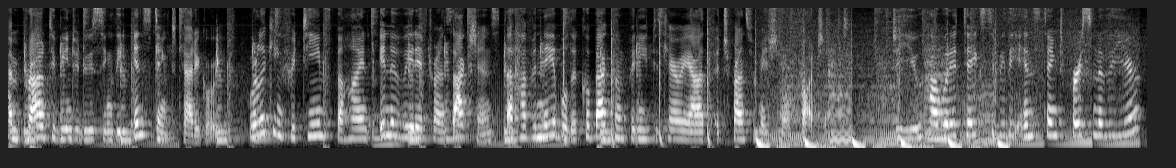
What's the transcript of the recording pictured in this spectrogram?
I'm proud to be introducing the Instinct category. We're looking for teams behind innovative transactions that have enabled a Quebec company to carry out a transformational project. Do you have what it takes to be the Instinct Person of the Year?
